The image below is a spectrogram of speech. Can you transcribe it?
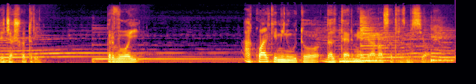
di Joshua Tree. Per voi a qualche minuto dal termine della nostra trasmissione.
